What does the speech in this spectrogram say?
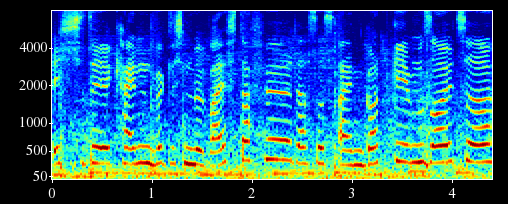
Ich sehe keinen wirklichen Beweis dafür, dass es einen Gott geben sollte.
